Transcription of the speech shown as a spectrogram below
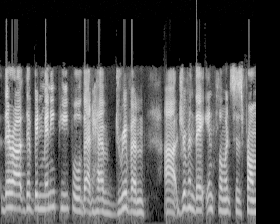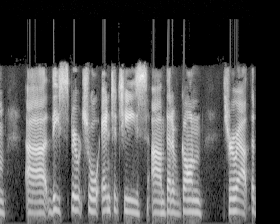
there are there have been many people that have driven uh, driven their influences from uh, these spiritual entities um, that have gone throughout the,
